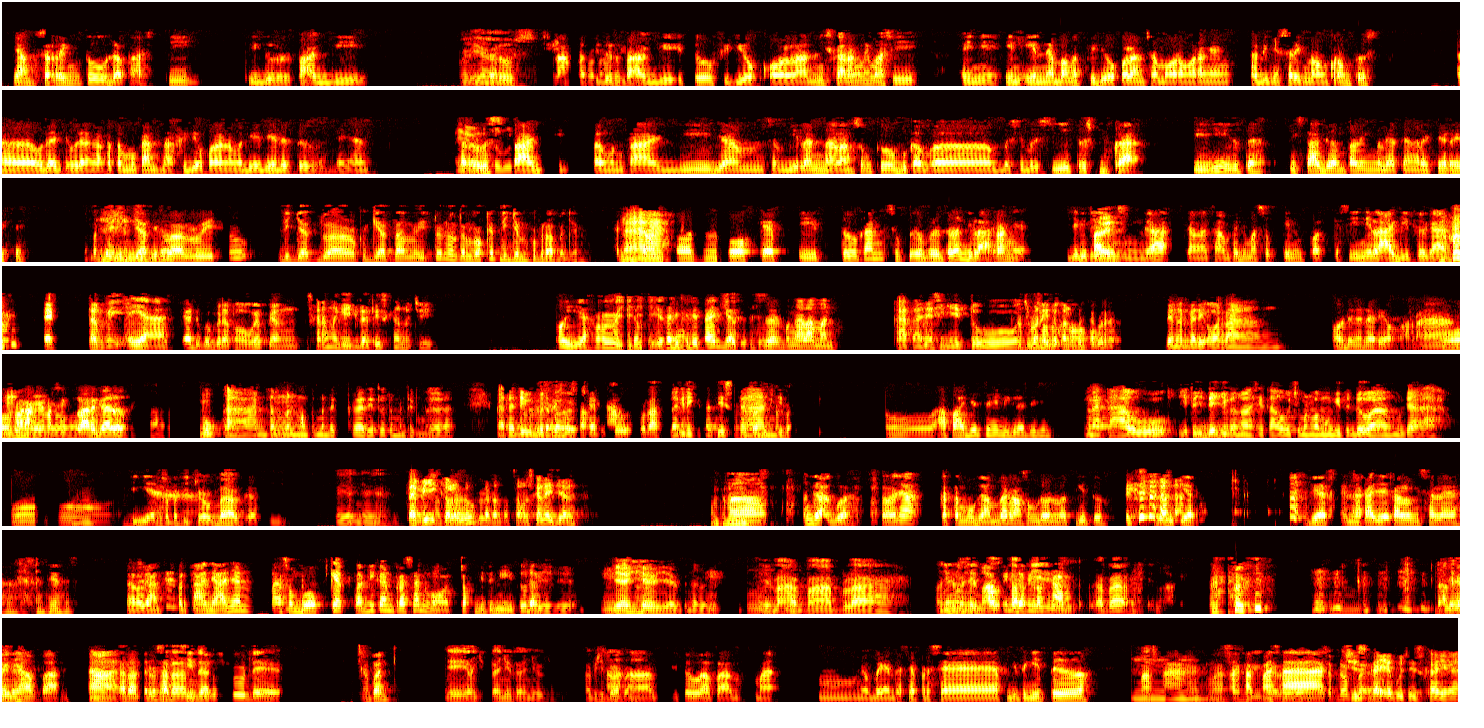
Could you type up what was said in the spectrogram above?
Yang sering tuh udah pasti tidur pagi. Oh, iya. Terus selama Orang tidur gitu. pagi itu video callan. Nih sekarang nih masih ini in-innya banget video callan sama orang-orang yang tadinya sering nongkrong terus eh, udah udah nggak ketemu kan. Nah video callan sama dia dia ada tuh, ya kan. Iya, Terus betul, betul. pagi bangun pagi jam 9 nah langsung tuh buka bersih bersih terus buka ini itu teh Instagram paling ngeliat yang receh-receh. Di jadwal lu itu di jadwal kegiatan lu itu nonton bokep di jam keberapa jam? Nah. Nonton bokep itu kan kebetulan dilarang ya. Jadi paling Yes. enggak jangan sampai dimasukin podcast ini lah gitu kan. Tapi iya. ada beberapa web yang sekarang lagi gratis kan lo cuy. Oh iya. Oh iya. Coba bisa diceritain nggak sesuai pengalaman? Katanya sih gitu. Terus Cuman itu kan denger, denger dari orang. Oh dengar dari orang. Oh, Orangnya dari masih orang. keluarga lo. Bukan, temen, temen dekat itu temen dekat. Kata di beberapa website itu lagi digratiskan gitu. Oh apa aja tuh yang digratisin? Nggak tahu, itu dia juga nggak ngasih tahu, cuma ngomong gitu doang, udah. Iya. Sempat dicoba berarti. Kayaknya ya. Tapi Apa kalau lu nggak nonton sama sekali aja, Eh, enggak gua. Soalnya ketemu gambar langsung download gitu. Jadi biar biar enak aja kalau misalnya Tahu kan? Pertanyaannya langsung bokep. Tadi kan perasaan ngocok gitu-gitu dah. Iya iya. Iya iya iya benar benar. Ya maaf maaf lah. Yang maafin udah tapi kerekam. apa Tapi Iya, ini iya. apa? Nah, saran terus saran habis itu dari lu deh. apaan? Eh, lanjut lanjut lanjut. Habis itu apa? Ah, habis itu apa? Ma- mm, nyobain resep-resep gitu-gitu. Masak, Hmm. masak, Masak, masak. Resep dokter. Siska ya Bu Siska ya.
